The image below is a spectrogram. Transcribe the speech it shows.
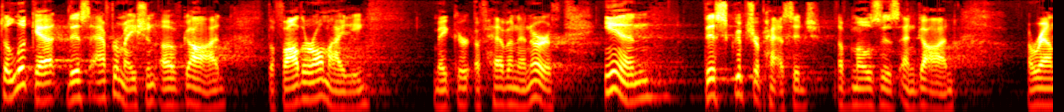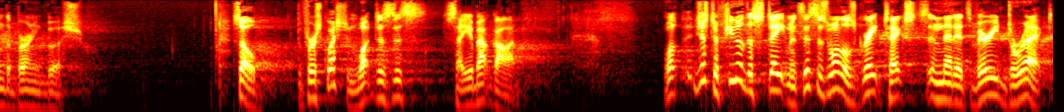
to look at this affirmation of God, the Father Almighty, maker of heaven and earth, in this scripture passage of Moses and God around the burning bush. So, the first question what does this say about God? Well, just a few of the statements. This is one of those great texts in that it's very direct.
